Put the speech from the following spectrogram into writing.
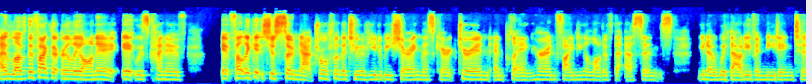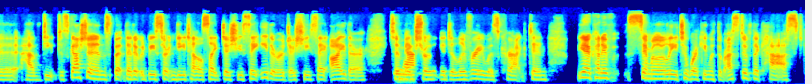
I love the fact that early on it it was kind of it felt like it's just so natural for the two of you to be sharing this character and, and playing her and finding a lot of the essence, you know, without even needing to have deep discussions, but that it would be certain details like, does she say either or does she say either to yeah. make sure that the delivery was correct? And, you know, kind of similarly to working with the rest of the cast,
